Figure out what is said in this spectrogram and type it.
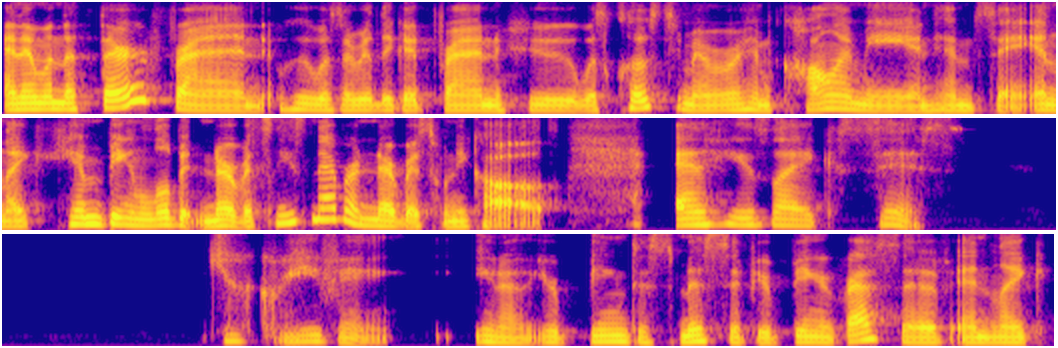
And then when the third friend, who was a really good friend, who was close to me, I remember him calling me and him saying, and like him being a little bit nervous. And he's never nervous when he calls. And he's like, sis, you're grieving you know you're being dismissive you're being aggressive and like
